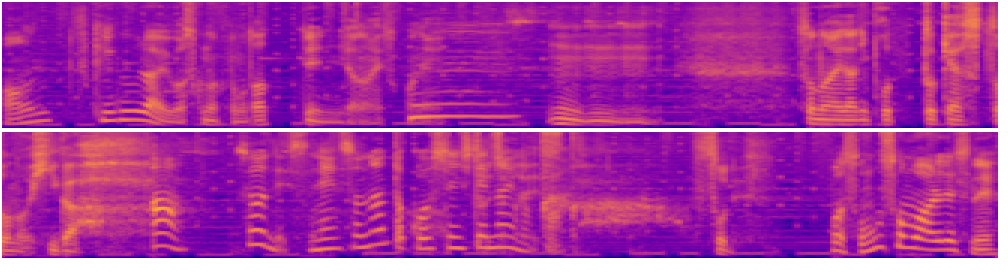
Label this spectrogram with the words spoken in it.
半月ぐらいは少なくとも経ってんじゃないですかね。うんうんうん。その間にポッドキャストの日があそうですねその後更新してないのかそうです。まあそもそもあれですね。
